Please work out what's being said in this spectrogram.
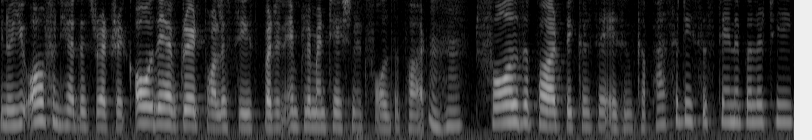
you know, you often hear this rhetoric oh, they have great policies, but in implementation it falls apart. Mm-hmm. It falls apart because there isn't capacity sustainability,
